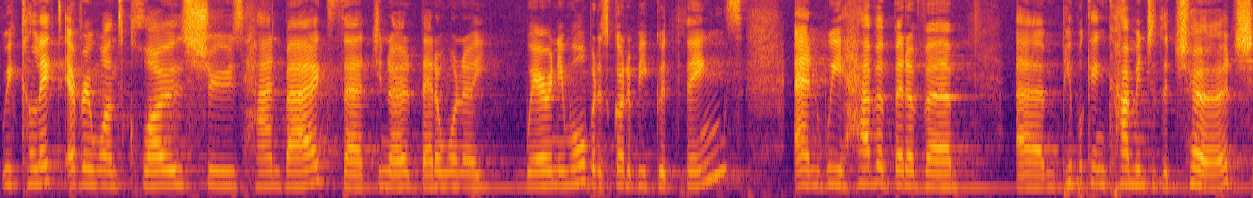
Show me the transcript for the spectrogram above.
we collect everyone's clothes, shoes, handbags that you know they don't want to wear anymore, but it's got to be good things. And we have a bit of a um, people can come into the church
